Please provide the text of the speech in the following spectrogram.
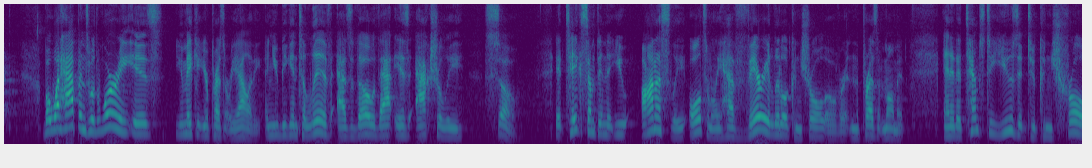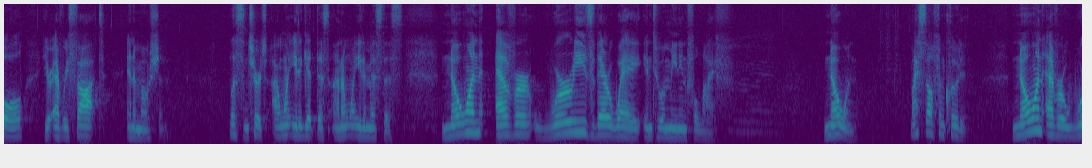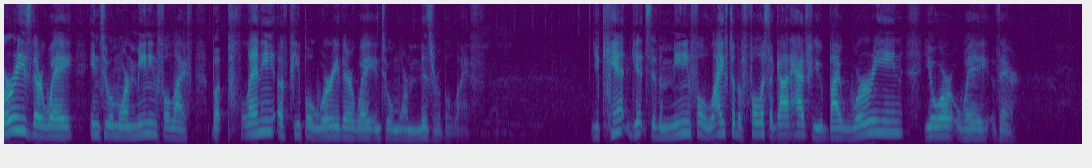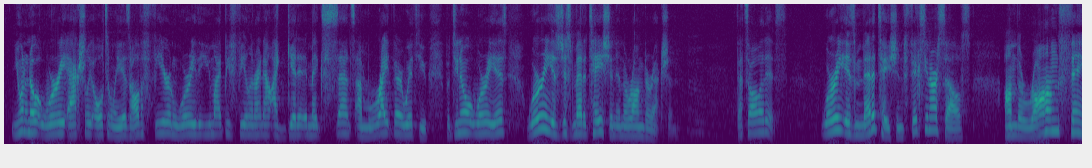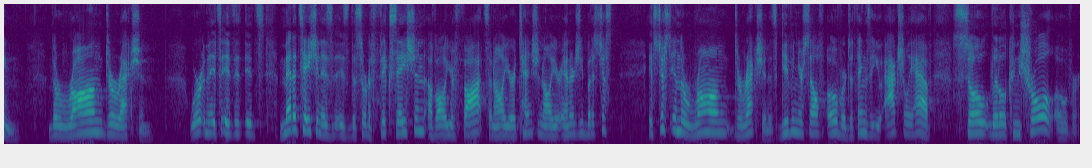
But what happens with worry is you make it your present reality and you begin to live as though that is actually so. It takes something that you honestly, ultimately, have very little control over in the present moment, and it attempts to use it to control your every thought and emotion. Listen, church, I want you to get this. I don't want you to miss this. No one ever worries their way into a meaningful life. No one, myself included. No one ever worries their way into a more meaningful life, but plenty of people worry their way into a more miserable life. You can't get to the meaningful life to the fullest that God has for you by worrying your way there. You want to know what worry actually ultimately is? All the fear and worry that you might be feeling right now, I get it. It makes sense. I'm right there with you. But do you know what worry is? Worry is just meditation in the wrong direction. That's all it is. Worry is meditation, fixing ourselves on the wrong thing, the wrong direction. We're, it's, it's, it's, meditation is, is the sort of fixation of all your thoughts and all your attention, all your energy, but it's just it's just in the wrong direction. It's giving yourself over to things that you actually have so little control over.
